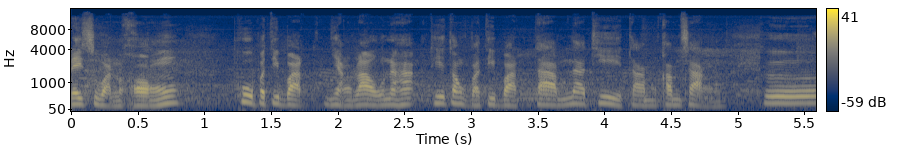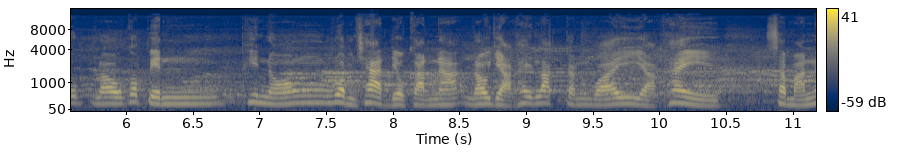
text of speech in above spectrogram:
ในส่วนของผู้ปฏิบัติอย่างเรานะฮะที่ต้องปฏิบัติตามหน้าที่ตามคำสั่ง คือเราก็เป็นพี่น้องร่วมชาติเดียวกันนะเราอยากให้รักกันไว้ อยากให้ สมาน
